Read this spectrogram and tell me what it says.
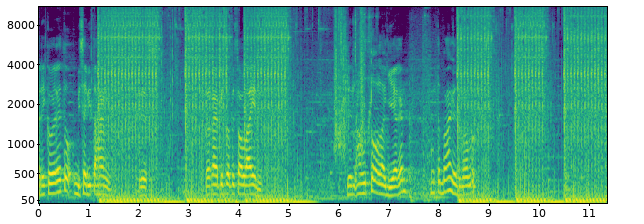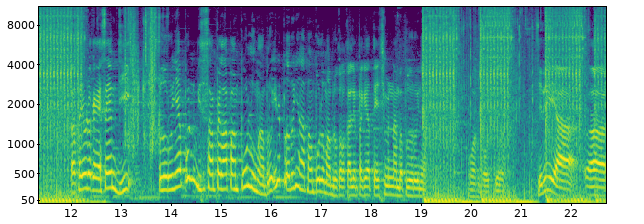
Recoilnya tuh bisa ditahan. Terus Gak kayak pistol-pistol lain. Dan auto lagi ya kan. Mantep banget semua bro. Rasanya udah kayak SMG. Pelurunya pun bisa sampai 80 mah bro. Ini pelurunya 80 mah bro. Kalau kalian pakai attachment nambah pelurunya. Wah gokil. Jadi ya eh,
